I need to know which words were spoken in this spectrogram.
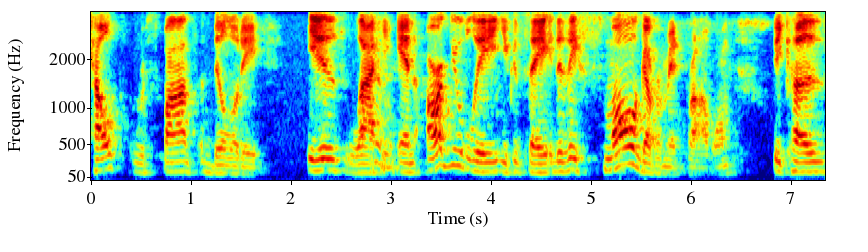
health responsibility is lacking. And arguably, you could say it is a small government problem because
